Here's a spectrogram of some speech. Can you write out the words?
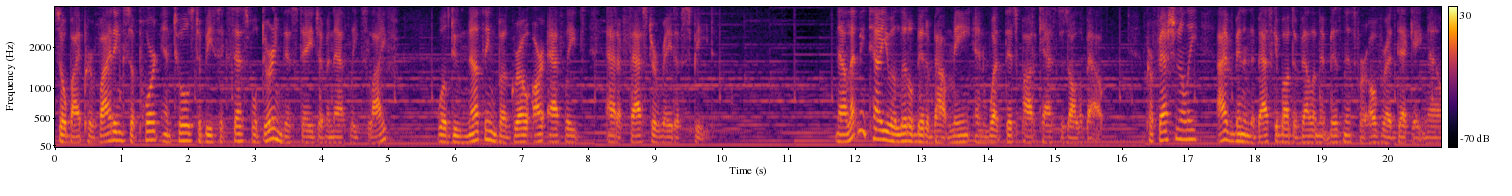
So, by providing support and tools to be successful during this stage of an athlete's life, we'll do nothing but grow our athletes at a faster rate of speed. Now, let me tell you a little bit about me and what this podcast is all about. Professionally, I've been in the basketball development business for over a decade now,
